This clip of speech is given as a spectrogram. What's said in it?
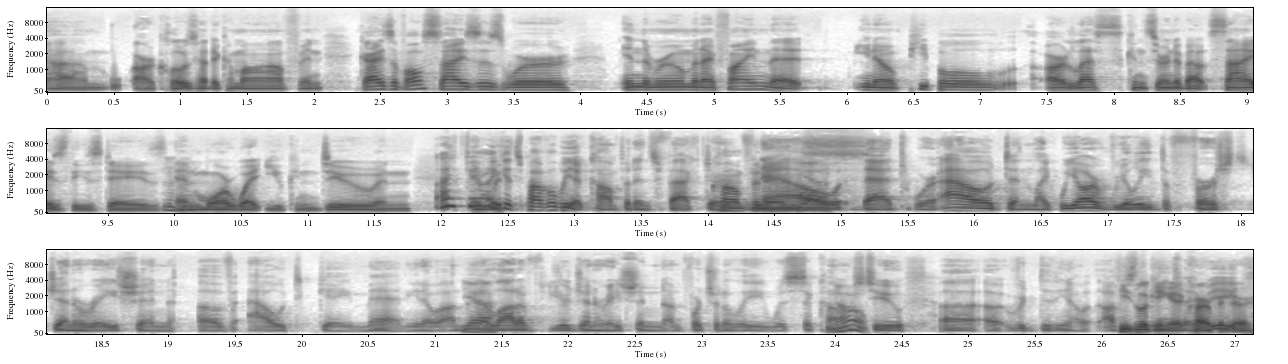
um, our clothes had to come off. And guys of all sizes were in the room. And I find that you know people are less concerned about size these days and mm-hmm. more what you can do and I feel and like it's probably a confidence factor Confidence. now Yes. that we're out and like we are really the first generation of out gay men. You know, un- Yeah. a lot of your generation, unfortunately, was succumbed No. to. Uh, uh, you know, he's obviously looking at Carpenter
